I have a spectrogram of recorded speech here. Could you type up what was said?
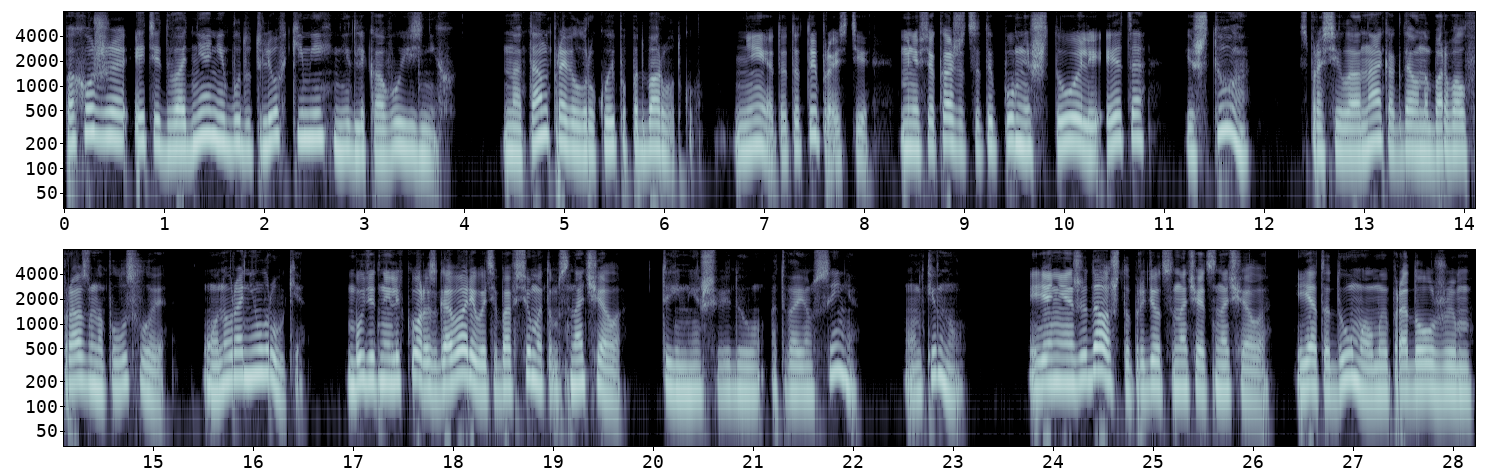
Похоже, эти два дня не будут легкими ни для кого из них. Натан провел рукой по подбородку. «Нет, это ты прости. Мне все кажется, ты помнишь, что или это...» «И что?» — спросила она, когда он оборвал фразу на полуслове. Он уронил руки. «Будет нелегко разговаривать обо всем этом сначала. Ты имеешь в виду о твоем сыне?» Он кивнул. «Я не ожидал, что придется начать сначала. Я-то думал, мы продолжим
